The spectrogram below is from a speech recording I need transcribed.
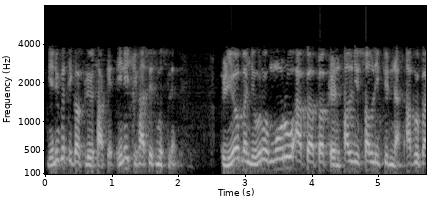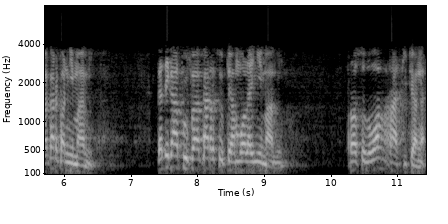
Ini ketika beliau sakit. Ini di hadis muslim. Beliau menyuruh muru Abu Bakar fal yusalli binnas. Abu Bakar kan ngimami. Ketika Abu Bakar sudah mulai ngimami, Rasulullah radidangan.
